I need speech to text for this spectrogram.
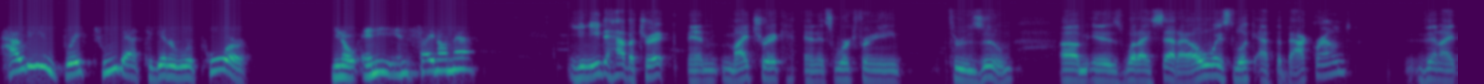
How do you break through that to get a rapport? You know, any insight on that? You need to have a trick, and my trick, and it's worked for me through Zoom, um, is what I said. I always look at the background. Then I,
